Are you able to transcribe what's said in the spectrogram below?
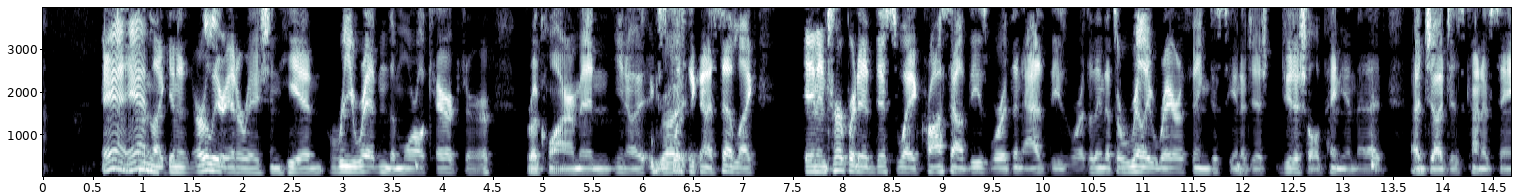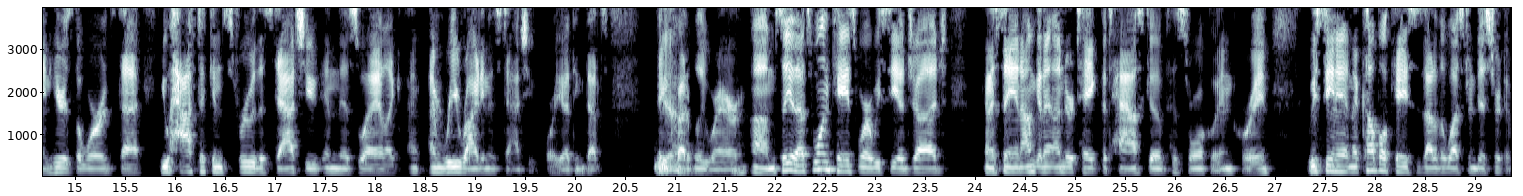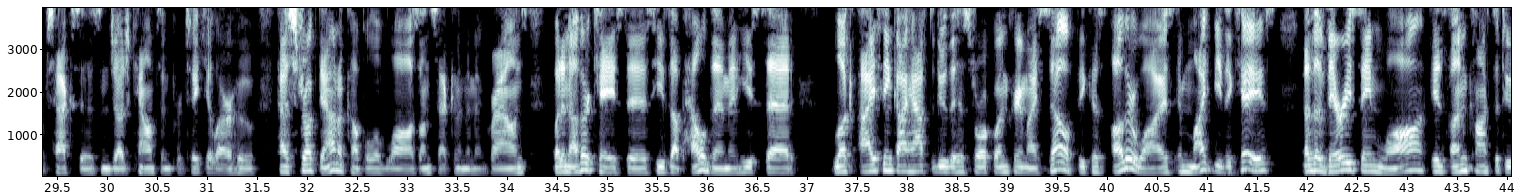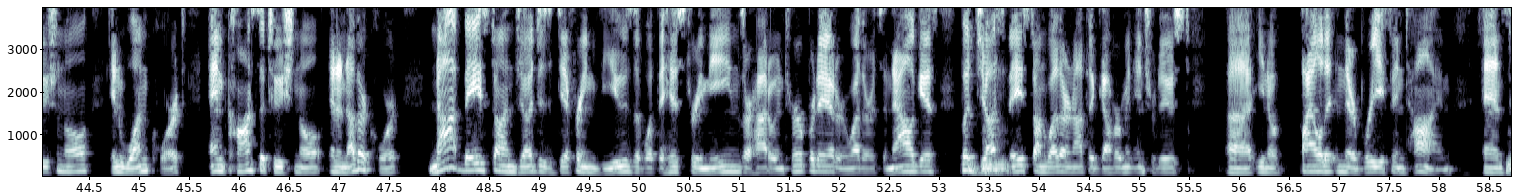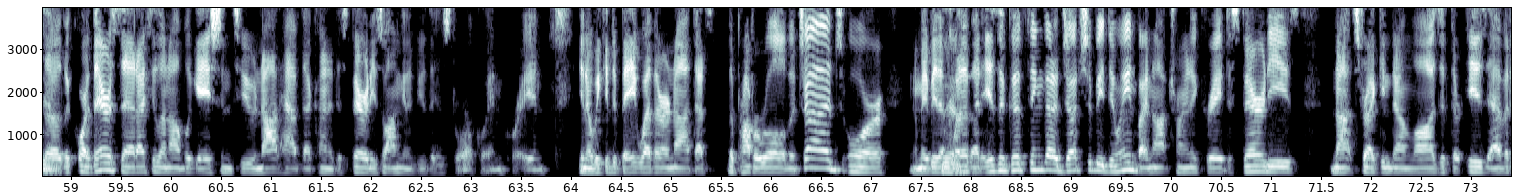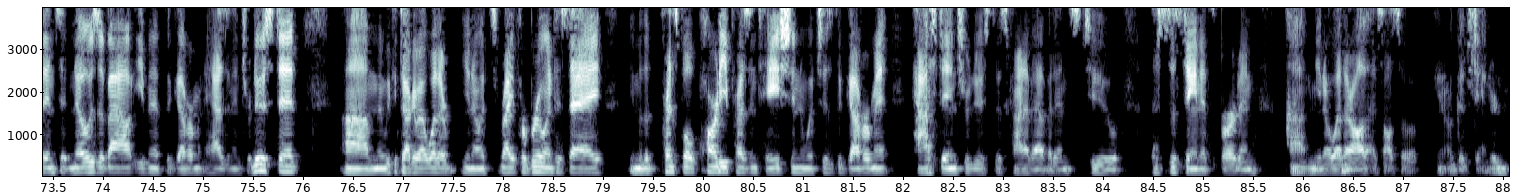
and and like in an earlier iteration, he had rewritten the moral character requirement. You know, explicitly right. kind of said like and interpreted this way, cross out these words and add these words. I think that's a really rare thing to see in a judicial opinion that a, a, judge is kind of saying, here's the words that you have to construe the statute in this way. Like I'm, I'm rewriting the statute for you. I think that's incredibly yeah. rare. Um, so yeah, that's one case where we see a judge kind of saying, I'm going to undertake the task of historical inquiry. We've seen it in a couple cases out of the Western District of Texas, and Judge Counts in particular, who has struck down a couple of laws on Second Amendment grounds. But in other cases, he's upheld them and he said, look, I think I have to do the historical inquiry myself because otherwise it might be the case that the very same law is unconstitutional in one court and constitutional in another court, not based on judges' differing views of what the history means or how to interpret it or whether it's analogous, but just mm-hmm. based on whether or not the government introduced, uh, you know, filed it in their brief in time. And so yeah. the court there said, I feel an obligation to not have that kind of disparity. So I'm going to do the historical inquiry. And, you know, we could debate whether or not that's the proper role of a judge or, you know, maybe that, yeah. whether that is a good thing that a judge should be doing by not trying to create disparities, not striking down laws if there is evidence it knows about, even if the government hasn't introduced it. Um, and we could talk about whether, you know, it's right for Bruen to say, you know, the principal party presentation, which is the government has to introduce this kind of evidence to sustain its burden. Um, you know, whether all that's also, you know, a good standard.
